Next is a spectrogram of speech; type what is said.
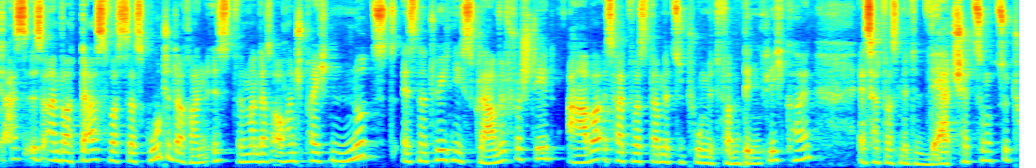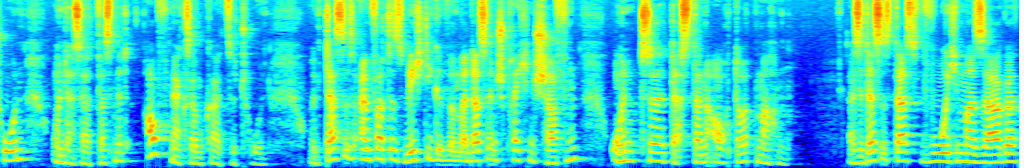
das ist einfach das, was das Gute daran ist, wenn man das auch entsprechend nutzt. Es natürlich nicht sklavisch versteht, aber es hat was damit zu tun mit Verbindlichkeit, es hat was mit Wertschätzung zu tun und das hat was mit Aufmerksamkeit zu tun. Und das ist einfach das Wichtige, wenn wir das entsprechend schaffen und äh, das dann auch dort machen. Also das ist das, wo ich immer sage,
